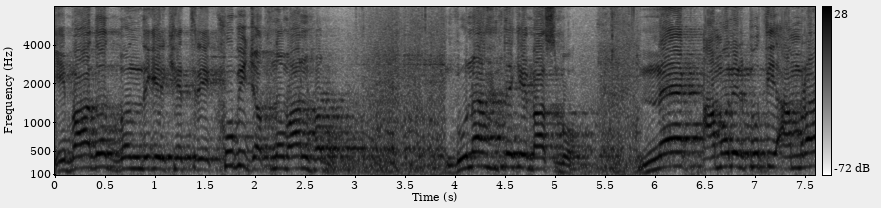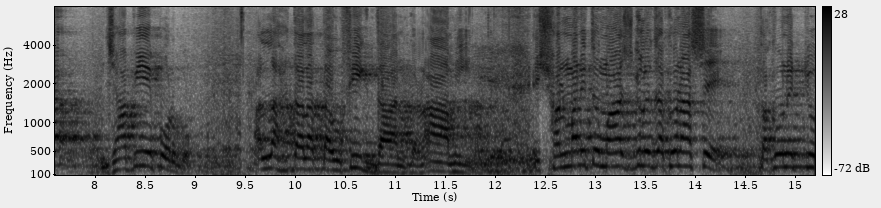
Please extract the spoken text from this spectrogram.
ইবাদত বন্দীগীর ক্ষেত্রে খুবই যত্নবান হব। গুনাহ থেকে বাঁচব। ন্যাক আমলের প্রতি আমরা ঝাঁপিয়ে পড়ব। আল্লাহ তালা তৌফিক দান করেন আমি এই সম্মানিত মাসগুলো যখন আসে, তখন একটু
